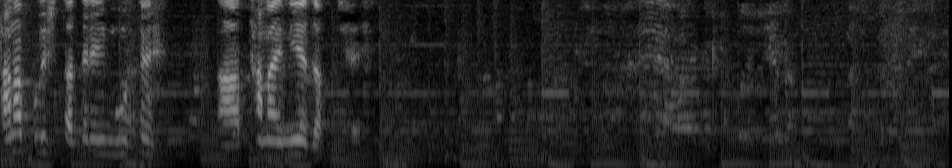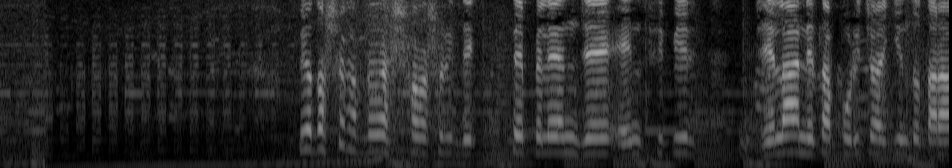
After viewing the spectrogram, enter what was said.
থানা পুলিশ তাদের এই মুহূর্তে থানায় নিয়ে যাচ্ছে। প্রিয় দর্শক আপনারা সরাসরি দেখতে পেলেন যে এনসিপির জেলা নেতা পরিচয় কিন্তু তারা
